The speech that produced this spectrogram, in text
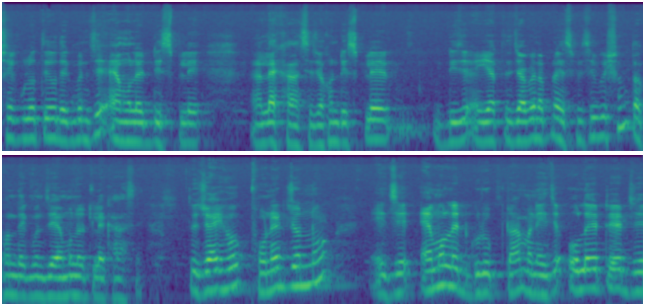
সেগুলোতেও দেখবেন যে অ্যামোলেড ডিসপ্লে লেখা আছে। যখন ডিসপ্লে ইয়াতে যাবেন আপনার স্পেসিফিকেশন, তখন দেখবেন যে অ্যামোলেড লেখা আছে। তো যাই হোক, ফোনের জন্য এই যে অ্যামোলেড গ্রুপটা মানে এই যে ওলেটের যে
